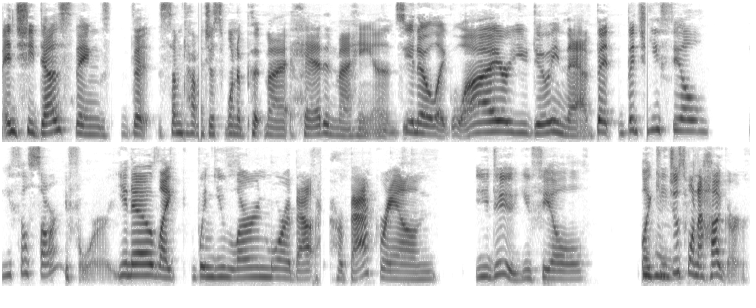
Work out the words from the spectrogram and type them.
and she does things that sometimes I just want to put my head in my hands, you know, like, why are you doing that? But, but you feel, you feel sorry for her, you know, like when you learn more about her background, you do, you feel like mm-hmm. you just want to hug her,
